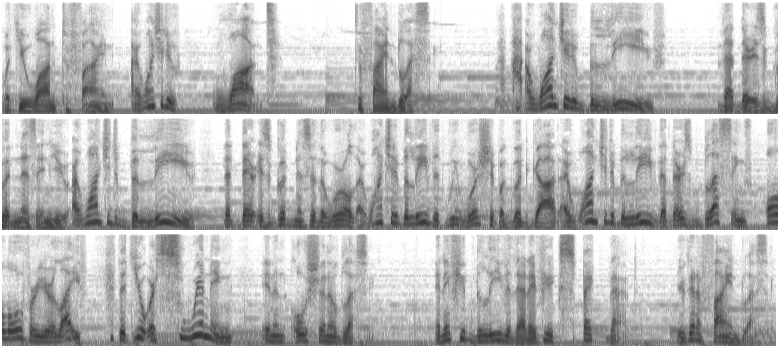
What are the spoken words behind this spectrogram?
what you want to find. I want you to want to find blessing. I want you to believe that there is goodness in you. I want you to believe that there is goodness in the world. I want you to believe that we worship a good God. I want you to believe that there's blessings all over your life, that you are swimming in an ocean of blessing. And if you believe in that, if you expect that, you're going to find blessing.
